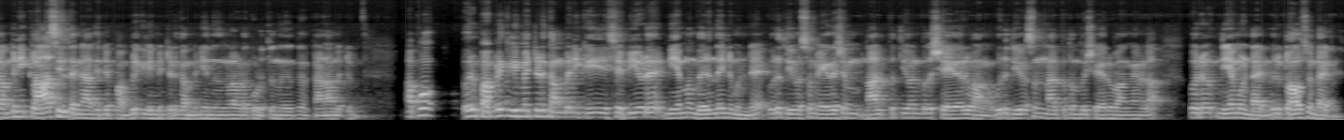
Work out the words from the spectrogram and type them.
കമ്പനി ക്ലാസ്സിൽ തന്നെ അതിന്റെ പബ്ലിക് ലിമിറ്റഡ് കമ്പനി എന്ന് നിങ്ങൾ അവിടെ കൊടുത്ത് നിങ്ങൾക്ക് കാണാൻ പറ്റും. അപ്പോൾ ഒരു പബ്ലിക് ലിമിറ്റഡ് കമ്പനിക്ക് സെബിയുടെ നിയമം വരുന്നതിന് മുന്നേ ഒരു ദിവസം ഏകദേശം നാൽപ്പത്തി ഒൻപത് ഷെയർ വാങ്ങും. ഒരു ദിവസം നാൽപ്പത്തി ഒമ്പത് ഷെയർ വാങ്ങാനുള്ള ഒരു നിയമം ഉണ്ടായിരുന്നു ഒരു ക്ലോസ് ഉണ്ടായിരുന്നു.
